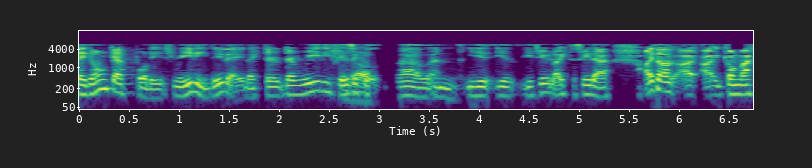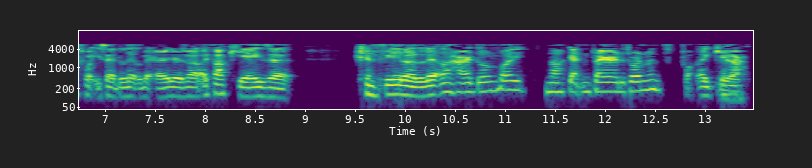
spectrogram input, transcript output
They don't get bullied, really, do they? Like they're they're really physical as well, and you, you you do like to see that. I thought I, I going back to what you said a little bit earlier as well. I thought Chiesa can feel a little hard done by not getting player of the tournament, but like you Yeah. have,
